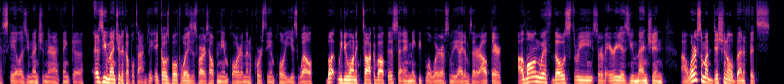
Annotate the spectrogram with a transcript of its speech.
uh, scale, as you mentioned there, I think, uh, as you mentioned a couple times, it, it goes both ways as far as helping the employer and then, of course, the employee as well. But we do want to talk about this and make people aware of some of the items that are out there. Along with those three sort of areas you mentioned, uh, what are some additional benefits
